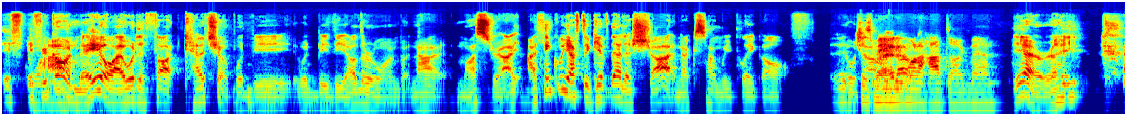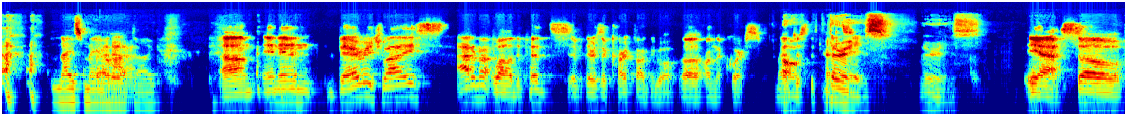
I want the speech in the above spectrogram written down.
If if you're going mayo, I would have thought ketchup would be would be the other one, but not mustard. I, I think we have to give that a shot next time we play golf. It No just doubt. made Right me on. want a hot dog, man. Yeah, right? Nice mayo Right hot on. dog. Um, and then beverage wise, I don't know. Well, it depends if there's a cart on the go uh, on the course. That oh, just depends. there is. There is. Yeah. So,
